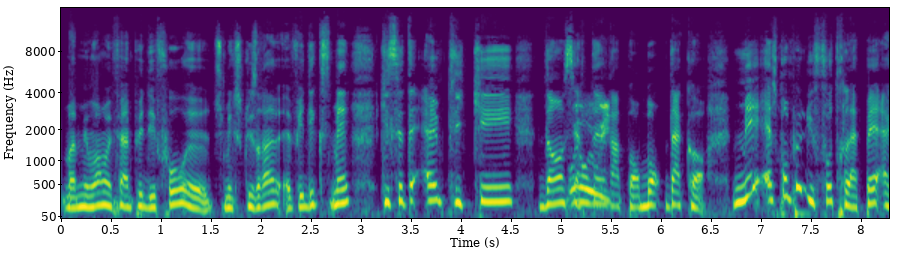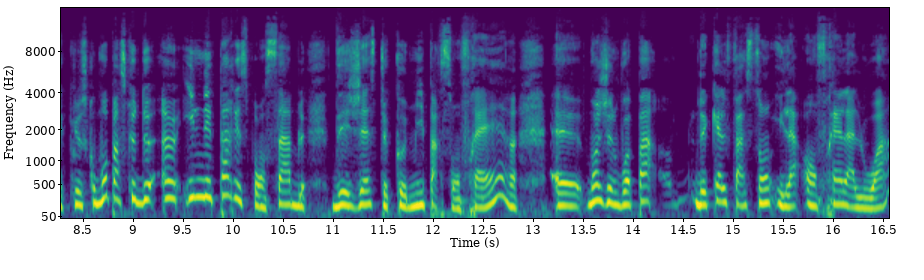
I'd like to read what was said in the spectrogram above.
ma mémoire me fait un peu défaut. tu m'excuseras, Félix, mais qui s'était impliqué dans certains rapports. Bon, d'accord. Mais est-ce qu'on peut lui foutre la paix à Moi, parce que de un, il n'est pas responsable des gestes commis par son frère. moi, je ne vois pas de quelle façon il a enfreint la loi.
